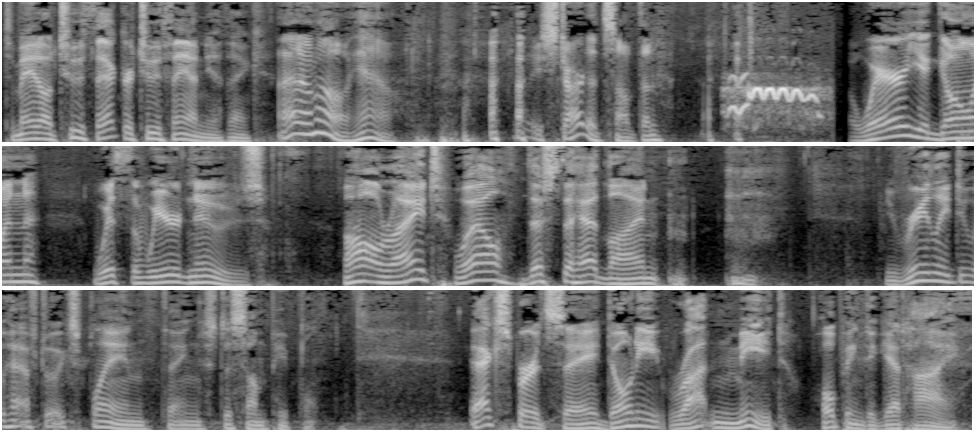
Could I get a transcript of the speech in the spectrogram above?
Tomato too thick or too thin, you think? I don't know. Yeah. he started something. Where are you going with the weird news? All right. Well, this the headline. you really do have to explain things to some people. Experts say don't eat rotten meat hoping to get high.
